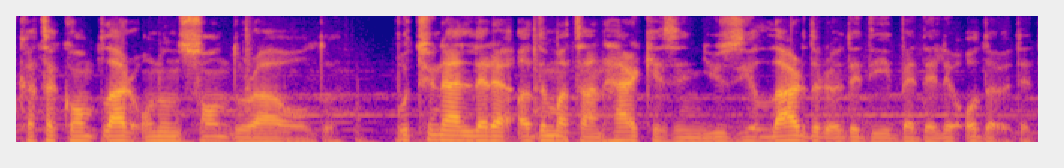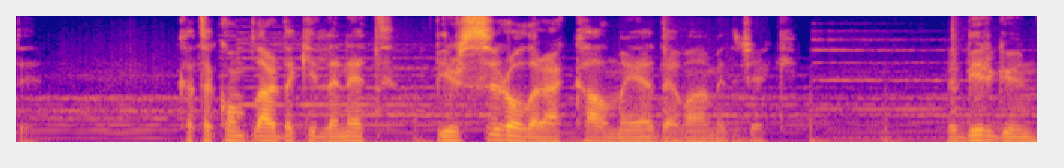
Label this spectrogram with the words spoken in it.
Katakomplar onun son durağı oldu. Bu tünellere adım atan herkesin yüzyıllardır ödediği bedeli o da ödedi. Katakomplardaki lanet bir sır olarak kalmaya devam edecek. Ve bir gün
